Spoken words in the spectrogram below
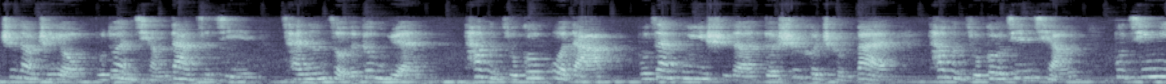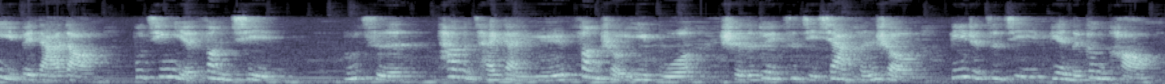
知道只有不断强大自己，才能走得更远。他们足够豁达，不在乎一时的得失和成败。他们足够坚强，不轻易被打倒，不轻言放弃。如此，他们才敢于放手一搏，舍得对自己下狠手，逼着自己变得更好。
